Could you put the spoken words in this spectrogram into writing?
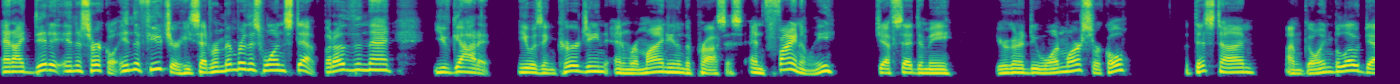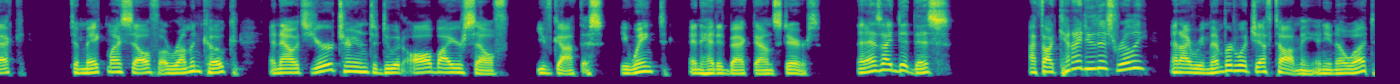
And I did it in a circle. In the future, he said, remember this one step. But other than that, you've got it. He was encouraging and reminding of the process. And finally, Jeff said to me, You're going to do one more circle, but this time I'm going below deck to make myself a rum and coke, and now it's your turn to do it all by yourself. You've got this. He winked and headed back downstairs. And as I did this, I thought, can I do this really? And I remembered what Jeff taught me. And you know what?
